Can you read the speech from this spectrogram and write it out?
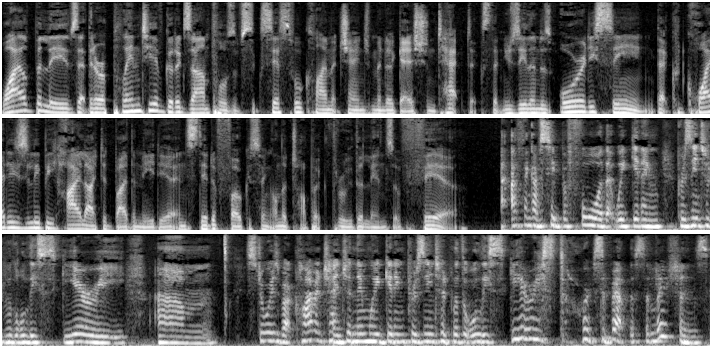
Wild believes that there are plenty of good examples of successful climate change mitigation tactics that New Zealand is already seeing that could quite easily be highlighted by the media instead of focusing on the topic through the lens of fear. I think I've said before that we're getting presented with all these scary um, stories about climate change, and then we're getting presented with all these scary stories about the solutions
